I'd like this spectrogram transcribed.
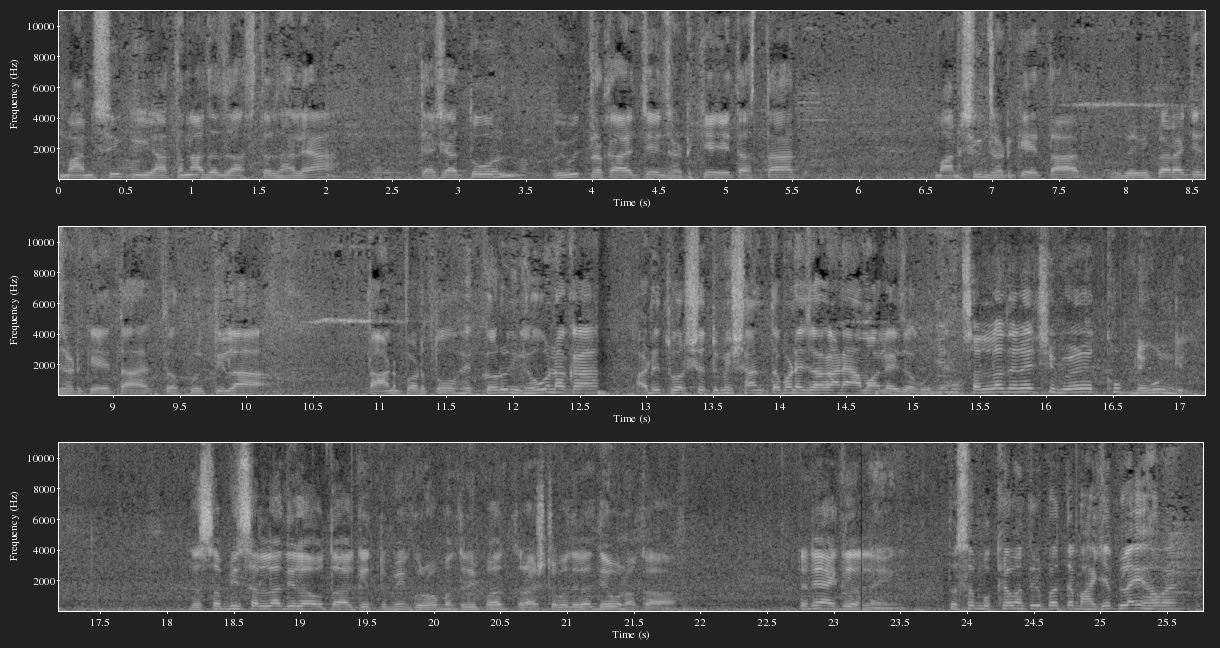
मानसिक यातना जर जास्त झाल्या त्याच्यातून विविध प्रकारचे झटके येत असतात. मानसिक झटके येतात हृदयविकाराचे झटके येतात प्रकृतीला ताण पडतो. हे करून घेऊ नका. अडीच वर्ष तुम्ही शांतपणे जगा आणि आम्हालाही जगू द्या. सल्ला देण्याची वेळ खूप निघून गेली. जसं मी सल्ला दिला होता की तुम्ही गृहमंत्रीपद राष्ट्रपतीला देऊ नका. त्याने ऐकलं नाही. तसं मुख्यमंत्रीपद तर भाजपलाही हवं आहे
